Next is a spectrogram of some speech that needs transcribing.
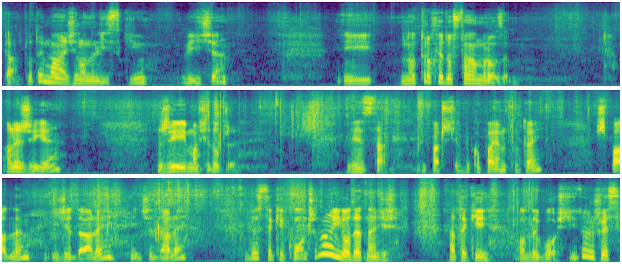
Tak, tutaj ma zielone listki, widzicie? I no trochę dostała mrozem. Ale żyje. Żyje i ma się dobrze. Więc tak, i patrzcie, wykopałem tutaj szpadlem, idzie dalej, idzie dalej. To jest takie kłącze. No i odetnę gdzieś na takiej odległości. To już jest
